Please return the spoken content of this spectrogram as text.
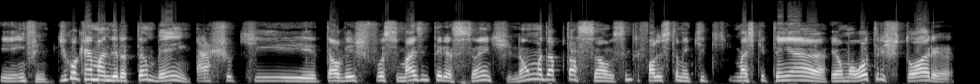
e, enfim. De qualquer maneira, também acho que talvez fosse mais interessante, não uma adaptação. Eu sempre falo isso também, que, mas que tenha é uma outra história,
